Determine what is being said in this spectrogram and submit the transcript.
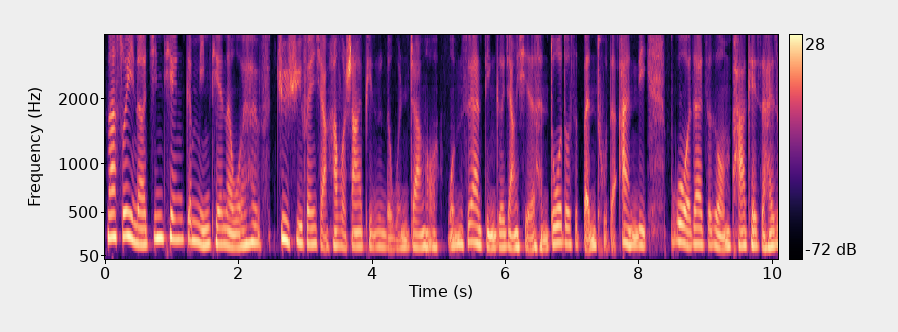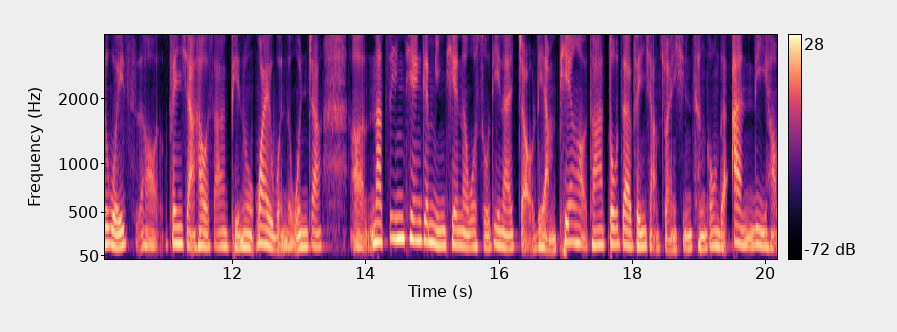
那所以呢，今天跟明天呢，我会继续分享《哈佛商业评论》的文章哦。我们虽然顶格讲写了很多都是本土的案例，不过我在这个我们 Podcast 还是维持哈分享《哈佛商业评论》外文的文章啊。那今天跟明天呢，我锁定来找两篇哈，大家都在分享转型成功的案例哈。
